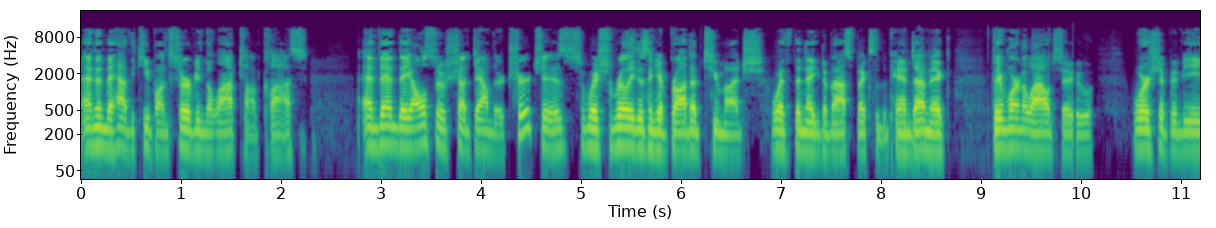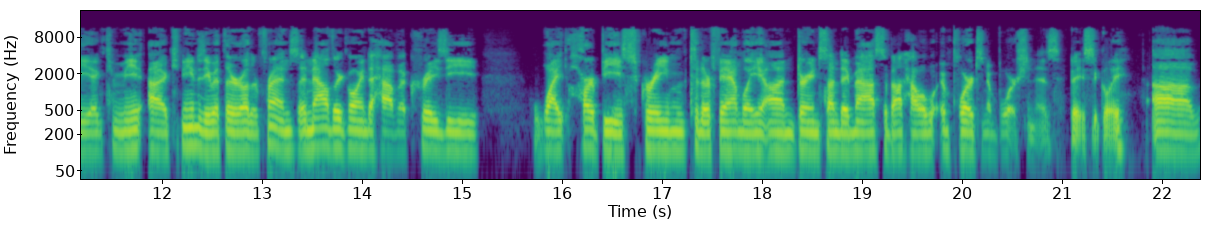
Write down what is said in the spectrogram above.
and then they had to keep on serving the laptop class. And then they also shut down their churches, which really doesn't get brought up too much with the negative aspects of the pandemic. They weren't allowed to worship and be in commu- uh, community with their other friends, and now they're going to have a crazy white harpy scream to their family on during Sunday mass about how important abortion is. Basically, um,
